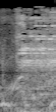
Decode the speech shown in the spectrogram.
Come on.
